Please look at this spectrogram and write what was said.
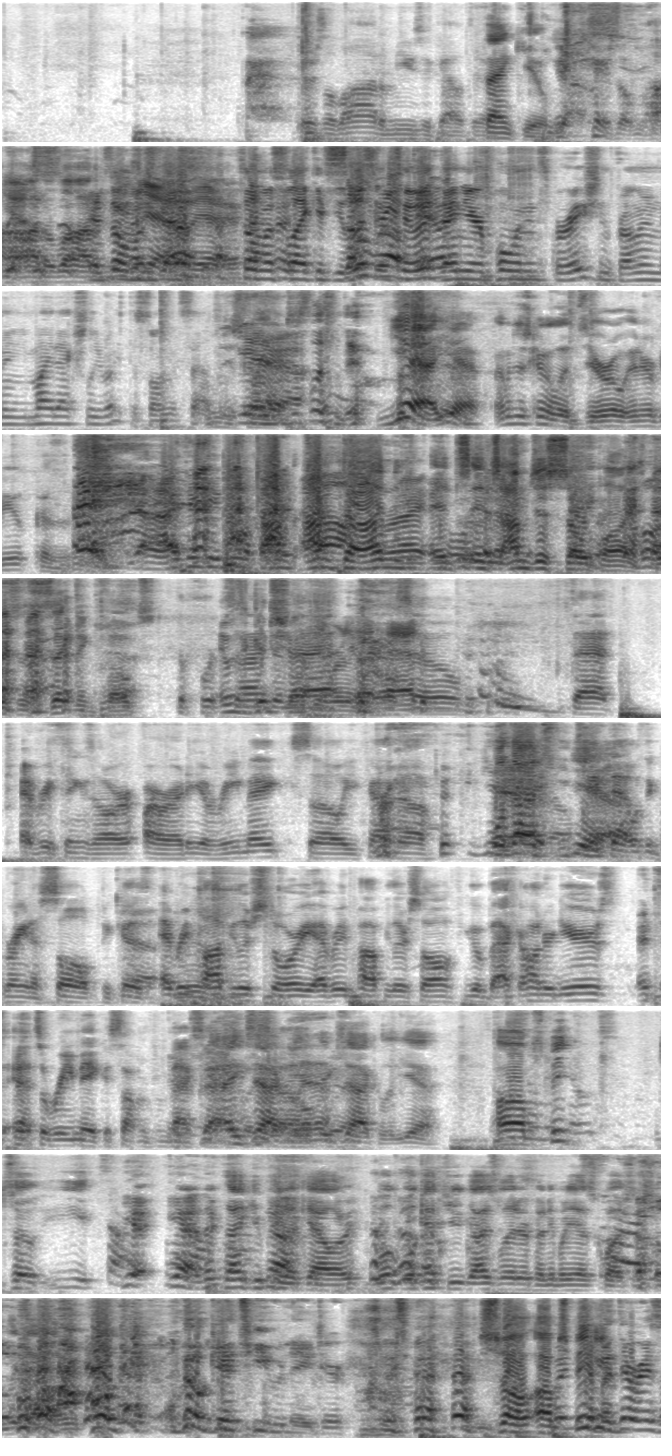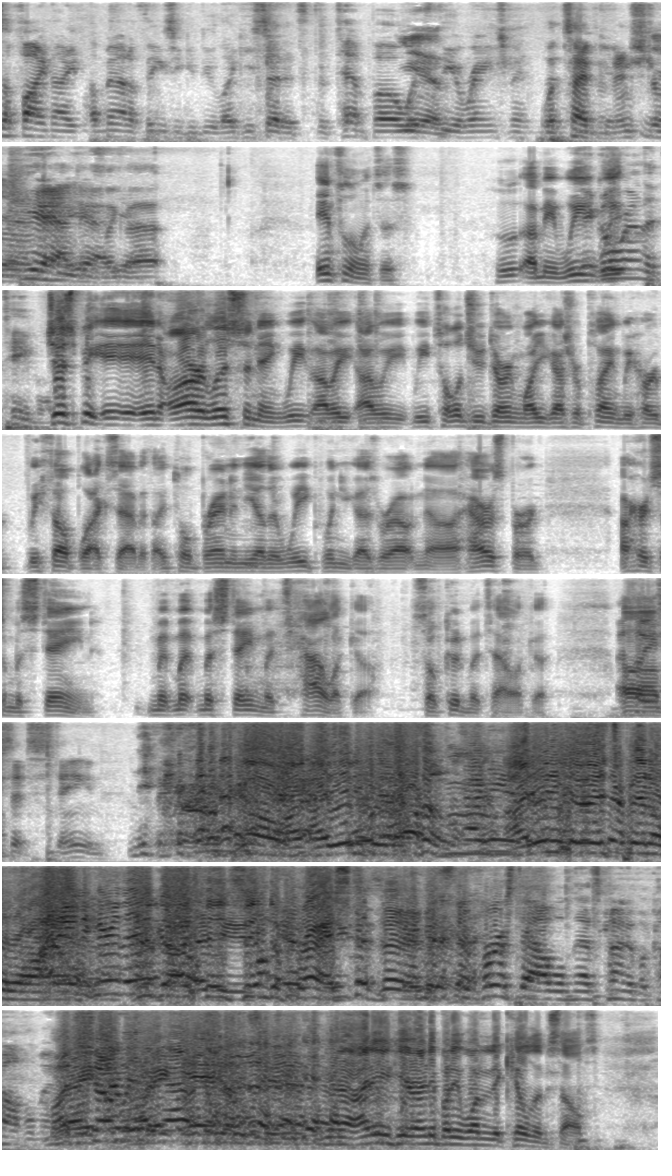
There's a lot of music out there. thank you. There's a lot, Yes. a lot. It's of almost music Yeah, that- yeah. it's almost like if you So listen rough, to it, yeah. then you're pulling inspiration from it, and then you might actually write the song itself. just Yeah. like just listen to. it. Yeah, yeah. I'm just gonna let Zero interview because Yeah, I think they do a better I'm done. right. It's it's. I'm just so buzzed. This is sickening, folks. The flip It was a side good to show. that Get rid of that is also that everything's are already a remake, so you kind of Yeah. Well, that's you yeah. take that with a grain of salt because Yeah. every popular story, every popular song, if you go back hundred years, It's- that's a remake of something from back then. Exactly, So, exactly. Yeah. Um, speak. So, you, Yeah, yeah. they're- thank you, No. Peanut Gallery. We'll, we'll get to you guys later if anybody has questions from the gallery. we'll, get, we'll get to you later. So, um, but, speaking. yeah, but there is a finite amount of things you can do. Like you said, it's the tempo, Yeah. it's the arrangement. What type of instrument? Yeah, things yeah, like yeah. that. influences. Who? I mean, we, Yeah, go we around the table. just be in our listening. We, uh, we, uh, we we told you during while you guys were playing. We heard we felt Black Sabbath. I told Brandon the other week when you guys were out in uh, Harrisburg. I heard some Mustaine, M- M- Mustaine Metallica. So good Metallica. I thought Um, you said stain. No, I, I didn't hear. I didn't hear. It's been a while. I didn't hear that. You guys I didn't mean, seem depressed. if it's their first album, that's kind of a compliment. Mud Right? shovel, right? else- Yeah. no, I didn't hear anybody wanting to kill themselves.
